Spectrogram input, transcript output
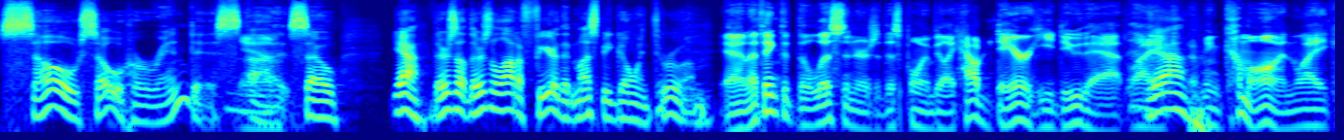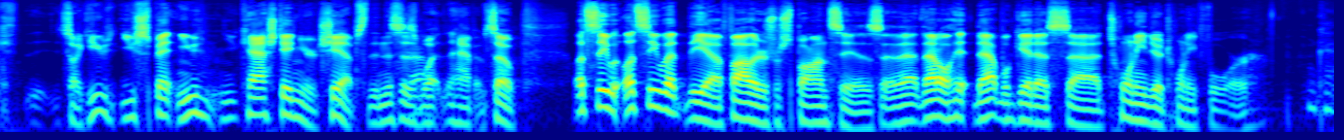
so so horrendous. Yeah. Uh, so yeah, there's a there's a lot of fear that must be going through him. Yeah, and I think that the listeners at this point would be like, "How dare he do that?" Like, Yeah. I mean, come on, like it's like you you spent you you cashed in your chips, then this is what happened. So let's see what let's see what the uh, father's response is. Uh, that that'll hit that will get us uh, twenty to twenty four. Okay.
